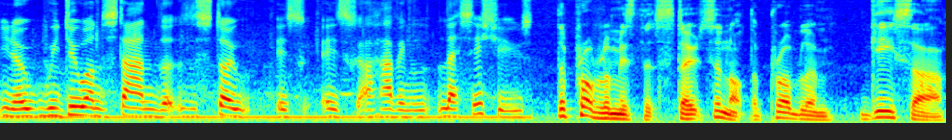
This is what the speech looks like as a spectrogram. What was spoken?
you know, we do understand that the Stoat is, is having less issues. The problem is that Stoats are not the problem, geese are.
